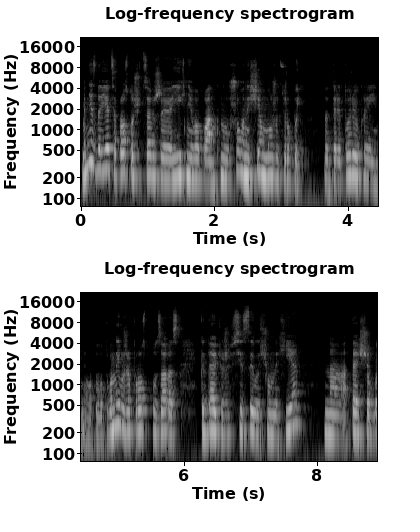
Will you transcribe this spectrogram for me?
Мені здається просто, що це вже їхній вабанк. Ну, що вони ще можуть зробити на території України? От, от вони вже просто зараз кидають уже всі сили, що в них є, на те, щоб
